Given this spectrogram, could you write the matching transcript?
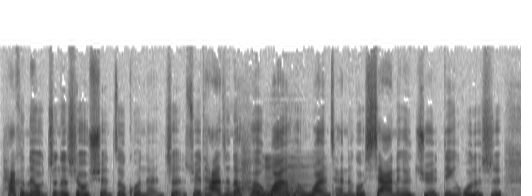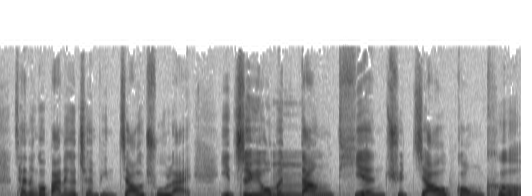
他可能有真的是有选择困难症，所以他真的很晚很晚才能够下那个决定，嗯、或者是才能够把那个成品交出来，以至于我们当天去交功课。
